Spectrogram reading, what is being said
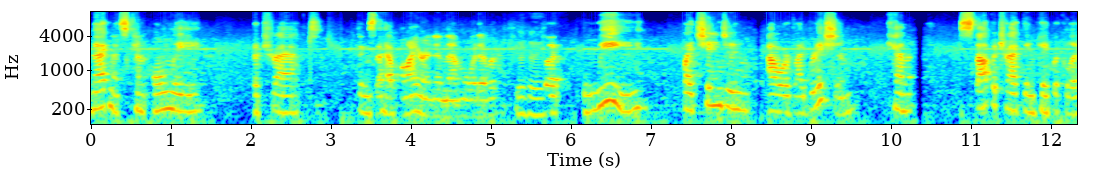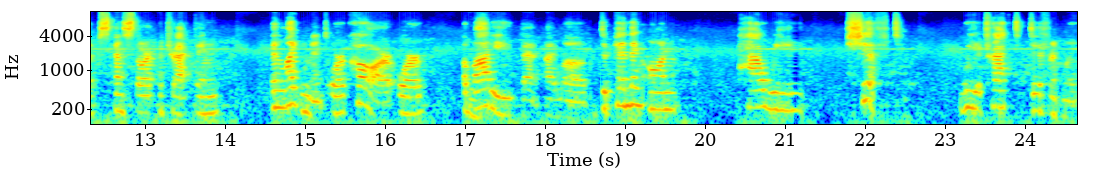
magnets can only attract things that have iron in them or whatever. Mm-hmm. But we, by changing our vibration, can stop attracting paper clips and start attracting enlightenment or a car or a mm. body that I love. Depending on how we shift, we attract differently.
